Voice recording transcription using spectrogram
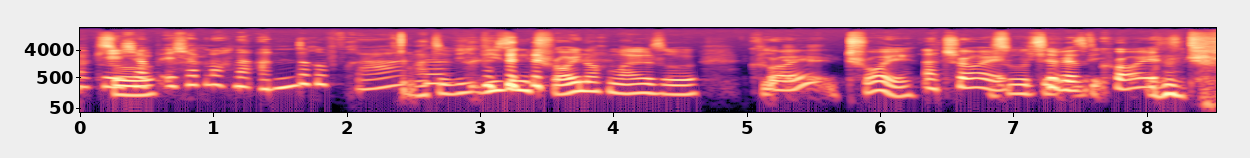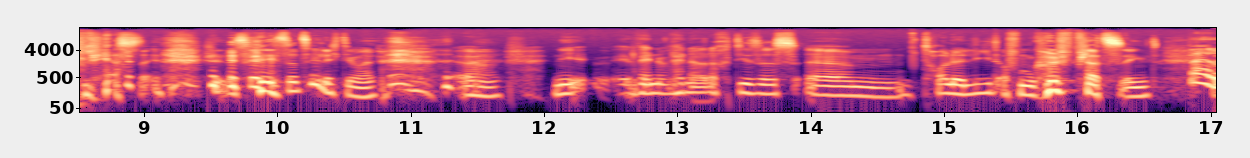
Okay, so, ich habe ich hab noch eine andere Frage. Warte, wie, wie singt Troy nochmal so? Croy? äh, Troy. Ah, Troy. So ich ist die- Croy? Jetzt erzähle ich dir mal. ähm, nee, wenn, wenn er doch dieses ähm, tolle Lied auf dem Golfplatz singt. Bad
